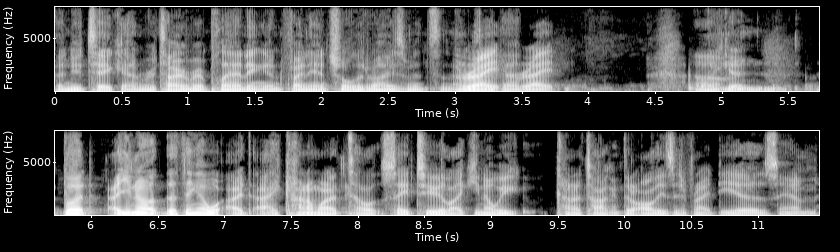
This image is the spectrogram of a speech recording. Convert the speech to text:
a new take on retirement planning and financial advisements and right, like right. I like um, it but uh, you know the thing I, I, kind of want to tell say too like you know we kind of talking through all these different ideas and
